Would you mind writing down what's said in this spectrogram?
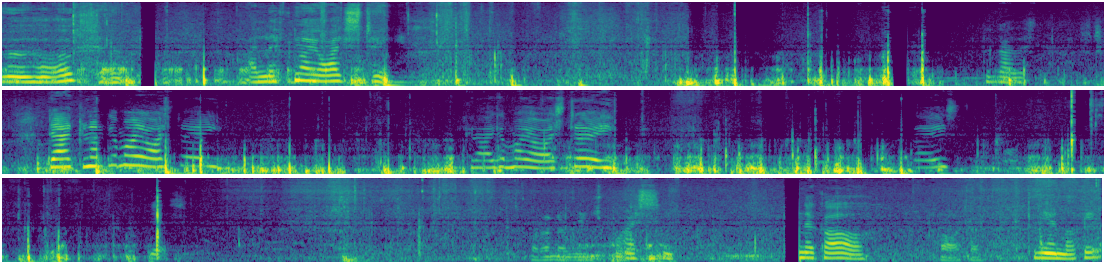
Uh-huh. So I left my ice tea. I think I left- Dad, can I get my ice tea? Can I get my ice tea? Please? Yes, I don't know when to put I see. In the car. Oh, okay. Can you unlock it?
